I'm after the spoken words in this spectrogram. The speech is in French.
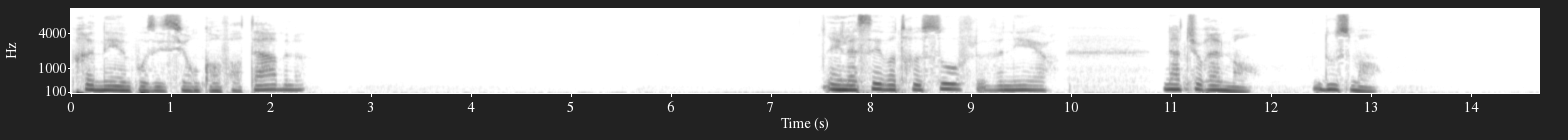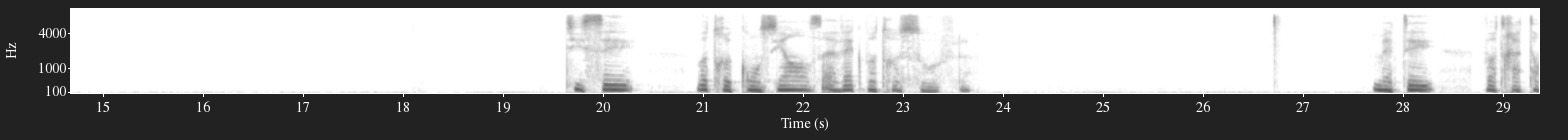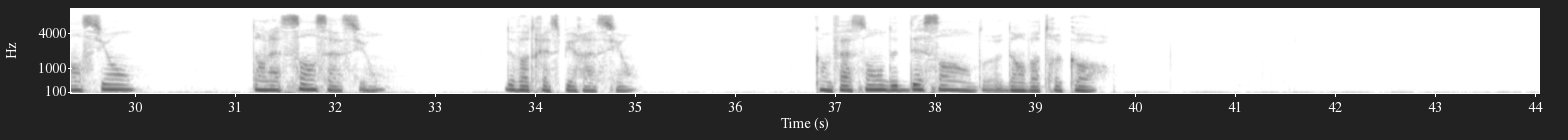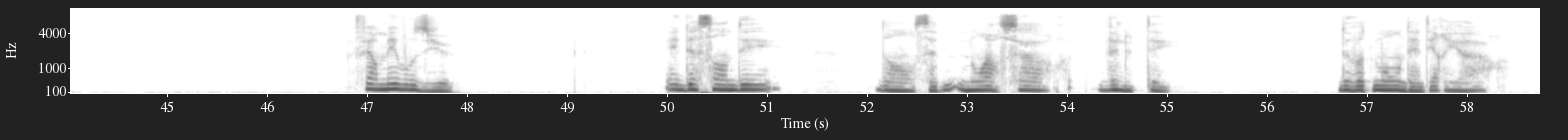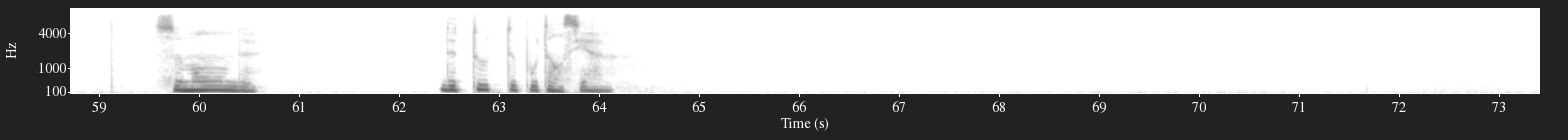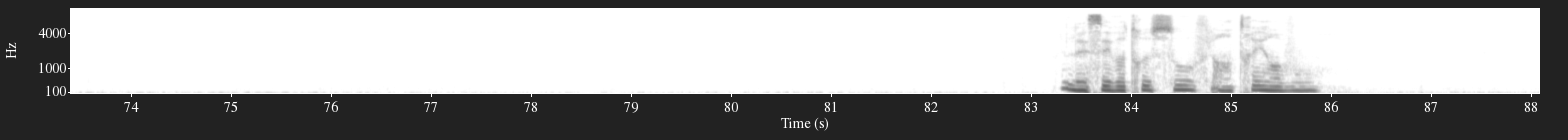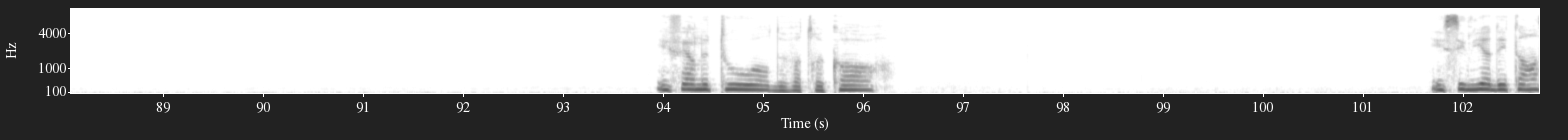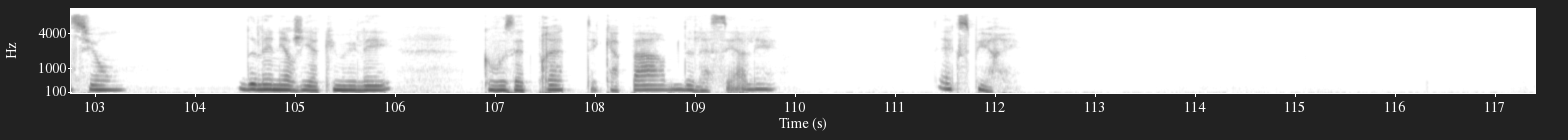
Prenez une position confortable. Et laissez votre souffle venir naturellement, doucement. Tissez votre conscience avec votre souffle. Mettez votre attention dans la sensation de votre respiration comme façon de descendre dans votre corps. Fermez vos yeux et descendez dans cette noirceur veloutée de votre monde intérieur, ce monde de tout potentiel. Laissez votre souffle entrer en vous. Et faire le tour de votre corps. Et s'il y a des tensions, de l'énergie accumulée, que vous êtes prête et capable de laisser aller, expirez.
